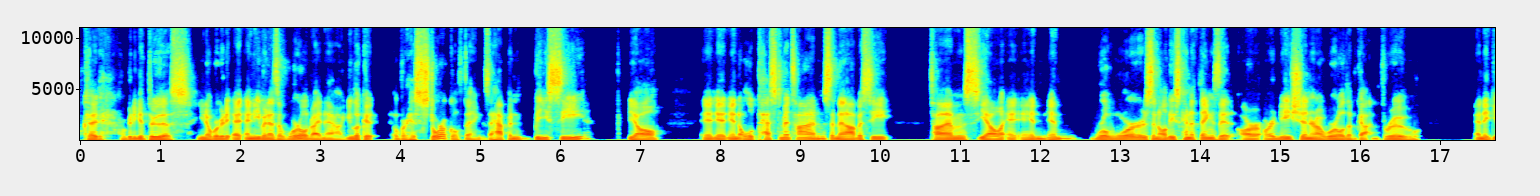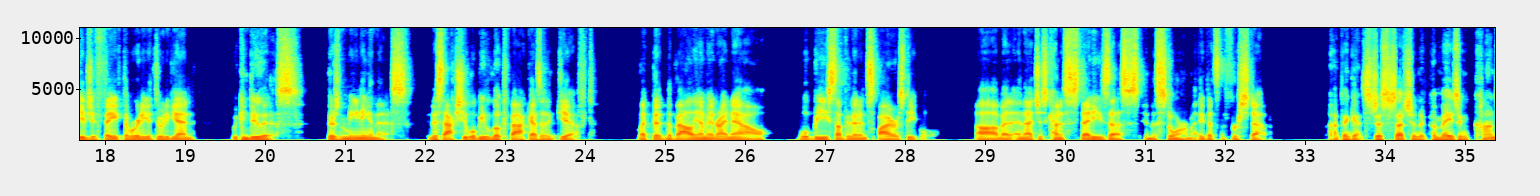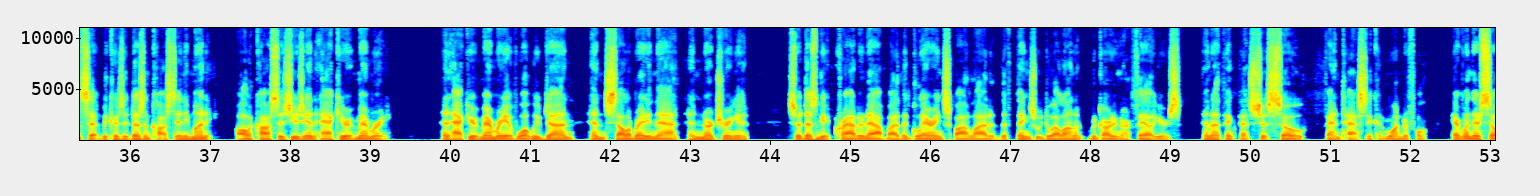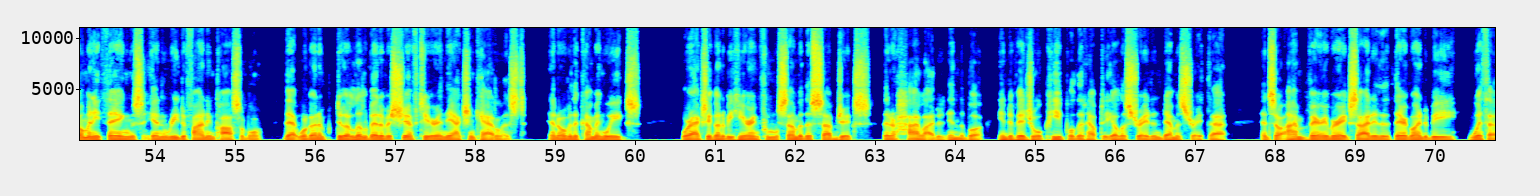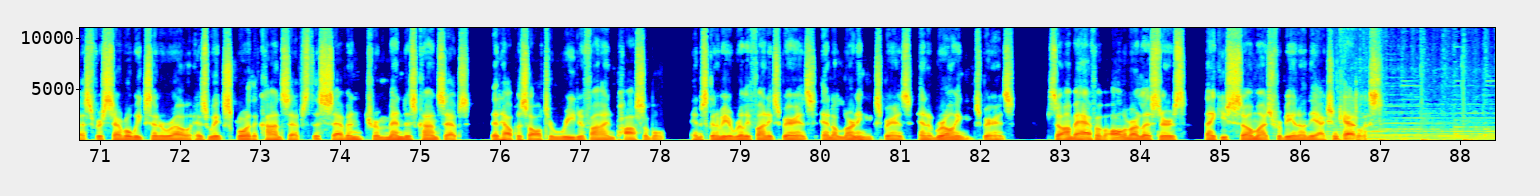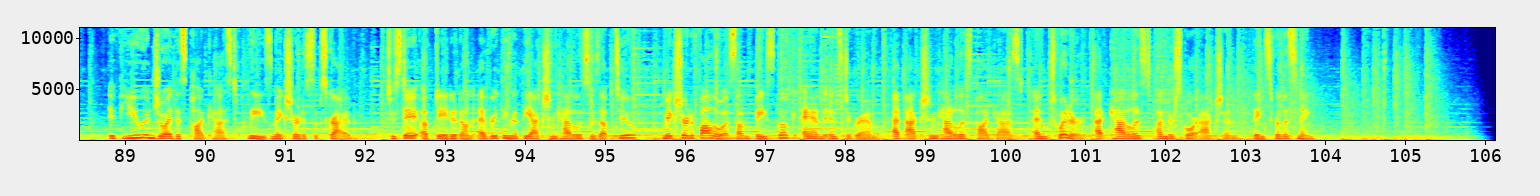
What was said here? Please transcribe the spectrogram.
okay, we're going to get through this. You know, we're going to, and even as a world right now, you look at over historical things that happened BC, know, in, in, in Old Testament times, and then obviously times, you know, in, in world wars and all these kind of things that our, our nation and our world have gotten through. And it gives you faith that we're going to get through it again. We can do this. There's meaning in this. This actually will be looked back as a gift. Like the, the valley I'm in right now will be something that inspires people. Um, and, and that just kind of steadies us in the storm. I think that's the first step. I think that's just such an amazing concept because it doesn't cost any money. All it costs is using an accurate memory, an accurate memory of what we've done and celebrating that and nurturing it so it doesn't get crowded out by the glaring spotlight of the things we dwell on regarding our failures. And I think that's just so fantastic and wonderful. Everyone, there's so many things in redefining possible that we're going to do a little bit of a shift here in the Action Catalyst. And over the coming weeks, we're actually going to be hearing from some of the subjects that are highlighted in the book, individual people that help to illustrate and demonstrate that. And so I'm very, very excited that they're going to be with us for several weeks in a row as we explore the concepts, the seven tremendous concepts that help us all to redefine possible. And it's going to be a really fun experience and a learning experience and a growing experience. So, on behalf of all of our listeners, thank you so much for being on the Action Catalyst. If you enjoyed this podcast, please make sure to subscribe. To stay updated on everything that the Action Catalyst is up to, make sure to follow us on Facebook and Instagram at Action Catalyst Podcast and Twitter at Catalyst underscore action. Thanks for listening.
